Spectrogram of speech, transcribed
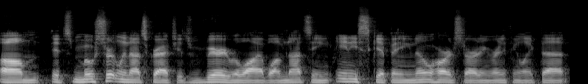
Um, it's most certainly not scratchy. It's very reliable. I'm not seeing any skipping, no hard starting or anything like that.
